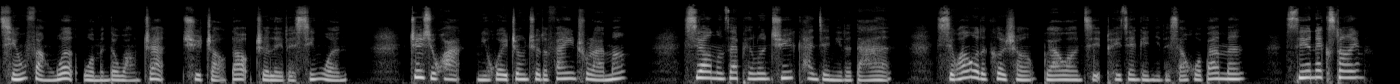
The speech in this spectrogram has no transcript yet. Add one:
请访问我们的网站去找到这类的新闻。这句话你会正确的翻译出来吗？希望能在评论区看见你的答案。喜欢我的课程，不要忘记推荐给你的小伙伴们。See you next time.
